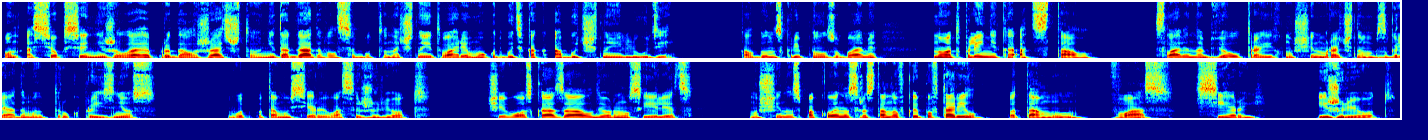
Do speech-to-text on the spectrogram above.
Он осекся, не желая продолжать, что не догадывался, будто ночные твари могут быть как обычные люди. Колдун скрипнул зубами, но от пленника отстал. Славин обвел троих мужчин мрачным взглядом и вдруг произнес. «Вот потому серый вас и жрет». «Чего сказал?» — дернулся елец. Мужчина спокойно с расстановкой повторил. «Потому вас серый и жрет.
